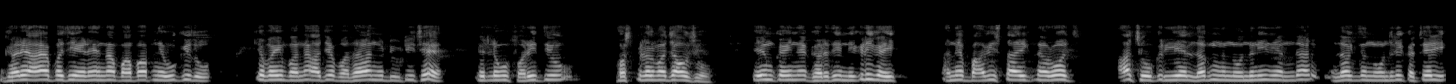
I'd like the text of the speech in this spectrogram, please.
ઘરે આવ્યા પછી એણે એના મા બાપને એવું કીધું કે ભાઈ મને આજે વધારાની ડ્યુટી છે એટલે હું ફરીથી હોસ્પિટલમાં જાઉં છું. એમ કહીને ઘરેથી નીકળી ગઈ. અને બાવીસ તારીખના રોજ આ છોકરીએ લગ્ન નોંધણીની અંદર લગ્ન નોંધણી કચેરી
